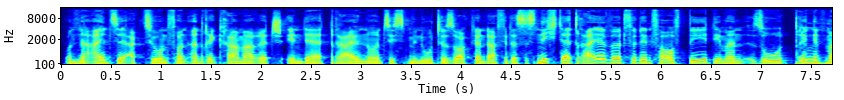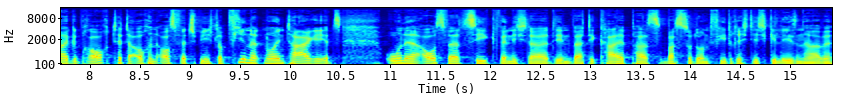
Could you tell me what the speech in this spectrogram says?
Und eine Einzelaktion von Andrej Kramaric in der 93. Minute sorgt dann dafür, dass es nicht der Dreier wird für den VfB, den man so dringend mal gebraucht hätte, auch in Auswärtsspielen. Ich glaube, 409 Tage jetzt ohne Auswärtssieg, wenn ich da den Vertikalpass Mastodon-Feed richtig gelesen habe.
